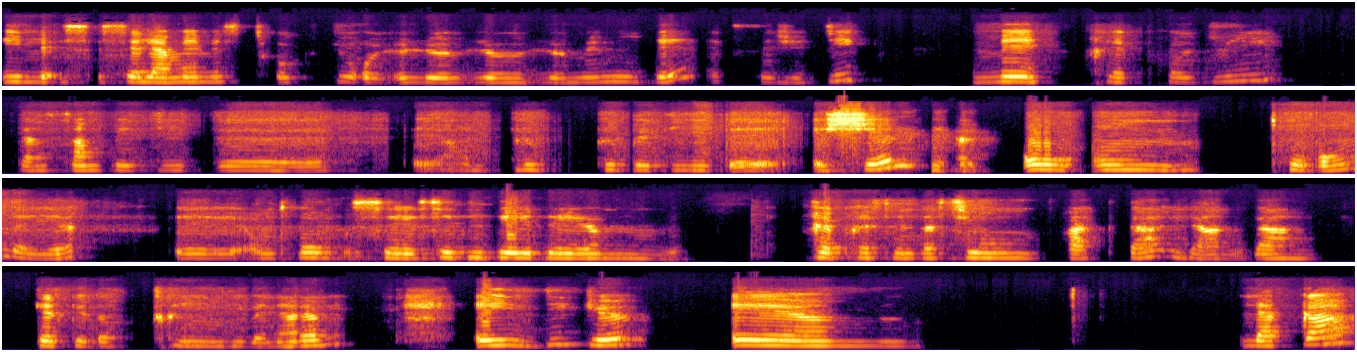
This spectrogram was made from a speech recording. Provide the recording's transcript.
il, c'est la même structure, le, le, même idée exégétique, mais reproduit dans un petit, euh, un plus plus petite échelle, en, trouvant d'ailleurs, on trouve cette idée de représentation fractale dans, quelques doctrines d'Ibn Arabi. Et il dit que la carte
